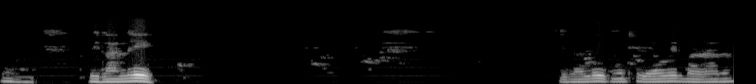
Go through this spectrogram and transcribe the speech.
อืมศิลาเลขศิลาเลขงวดที่แล้วไม่มานะ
